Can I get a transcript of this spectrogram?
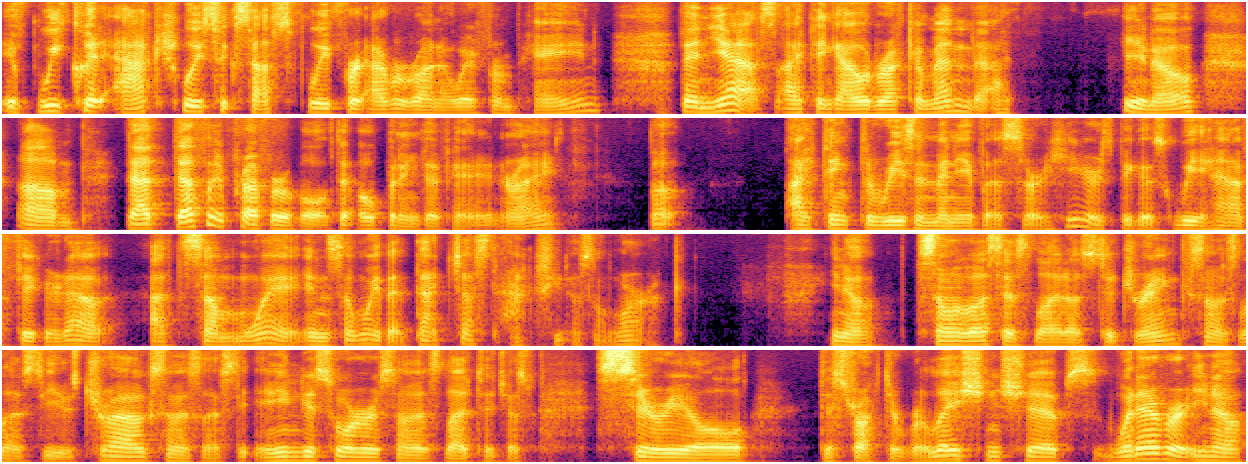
If we could actually successfully forever run away from pain, then yes, I think I would recommend that. You know, um, that's definitely preferable to opening to pain, right? But I think the reason many of us are here is because we have figured out at some way, in some way, that that just actually doesn't work. You know, some of us has led us to drink, some of us led us to use drugs, some of us led us to eating disorders, some of us led to just serial destructive relationships, whatever, you know,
